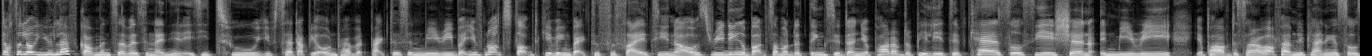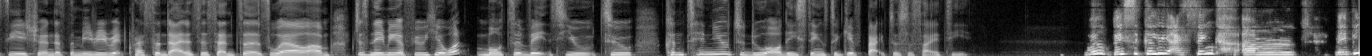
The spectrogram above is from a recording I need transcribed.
Dr. Loh, you left government service in 1982. You've set up your own private practice in Miri, but you've not stopped giving back to society. Now, I was reading about some of the things you've done. You're part of the Palliative Care Association in Miri. You're part of the Sarawak Family Planning Association. There's the Miri Red Crescent Dialysis Centre as well. Um, just naming a few here. What motivates you to continue to do all these things to give back to society? Well, basically, I think um maybe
